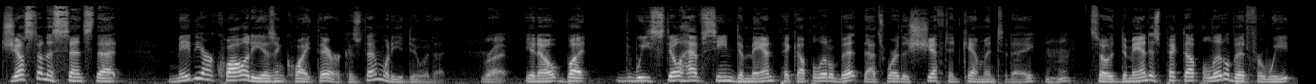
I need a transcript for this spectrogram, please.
just on the sense that maybe our quality isn't quite there. Because then what do you do with it? Right. You know, but we still have seen demand pick up a little bit. That's where the shift had come in today. Mm-hmm. So demand has picked up a little bit for wheat.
